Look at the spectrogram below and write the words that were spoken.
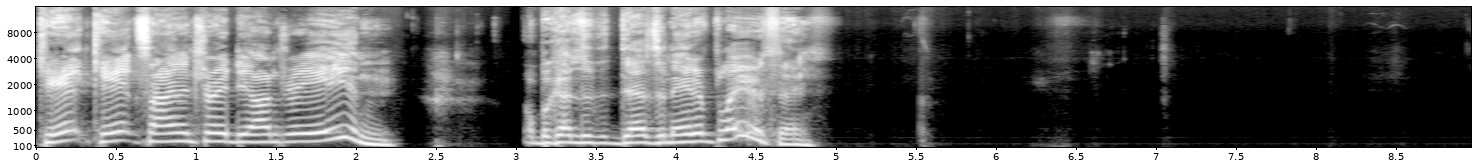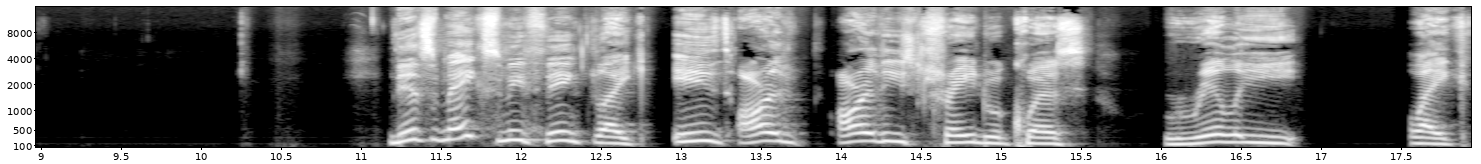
Can't can't sign and trade DeAndre Ayton because of the designated player thing. This makes me think like is are are these trade requests really like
